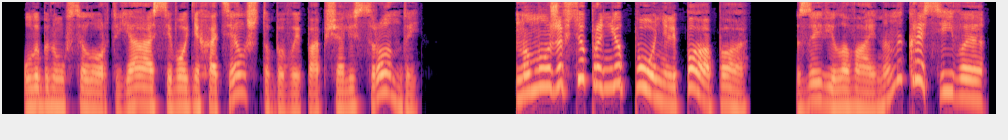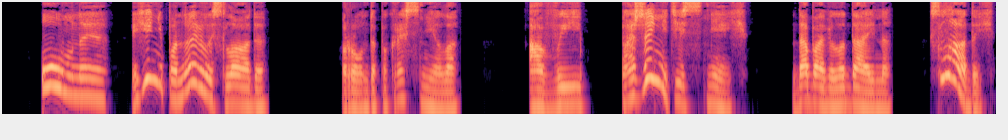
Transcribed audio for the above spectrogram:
— улыбнулся лорд, — «я сегодня хотел, чтобы вы пообщались с Рондой. «Но мы уже все про нее поняли, папа», — заявила Вайна. «Она красивая, умная, ей не понравилась Лада». Ронда покраснела. «А вы поженитесь с ней?» — добавила Дайна. «С Ладой!»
